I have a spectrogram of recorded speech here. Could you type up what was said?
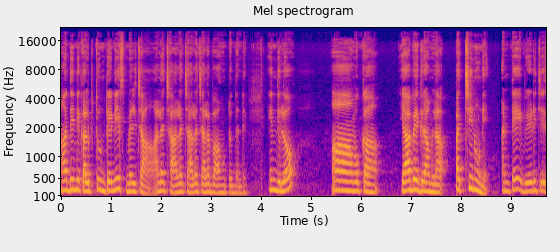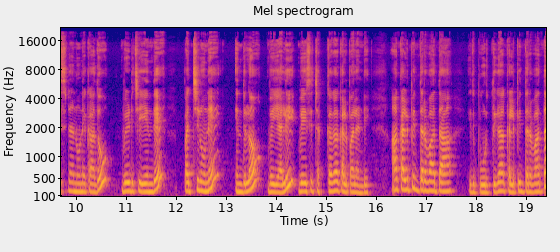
ఆ, దీన్ని కలుపుతుంటేనే స్మెల్ చాలా చాలా చాలా చాలా బాగుంటుందండి. ఇందులో ఒక యాభై గ్రాముల పచ్చి నూనె అంటే వేడి చేసిన నూనె కాదు వేడి చేయందే పచ్చి నూనె ఇందులో వేయాలి. వేసి చక్కగా కలపాలండి. ఆ కలిపిన తర్వాత ఇది పూర్తిగా కలిపిన తర్వాత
